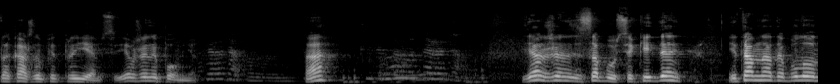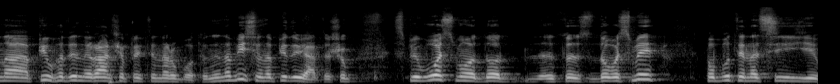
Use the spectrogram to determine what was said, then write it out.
на кожному підприємстві. Я вже не пам'ятаю. А? Я вже забувся, який день. І там треба було на півгодини раніше прийти на роботу. Не на 8, на пів 9, щоб з пів восьмого до, е, до 8 побути на цій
